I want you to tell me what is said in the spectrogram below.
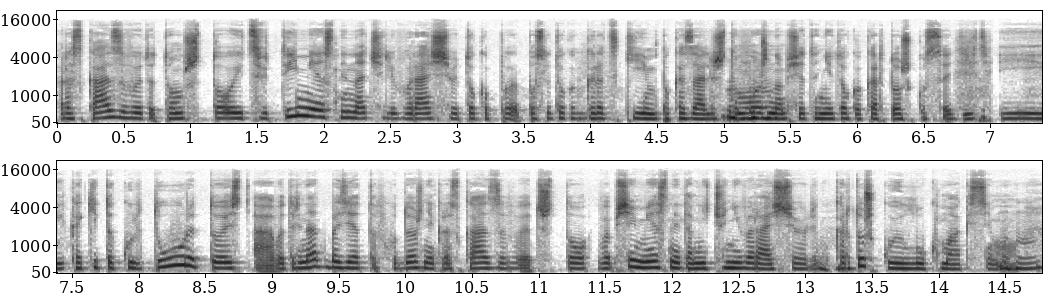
рассказывают о том, что и цветы местные начали выращивать только по- после того, как городские им показали, что можно вообще-то не только картошку садить. И какие-то культуры, то есть, а вот Ренат Базетов, художник, рассказывает, что вообще местные там ничего не выращивали, картошку и лук максимум.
